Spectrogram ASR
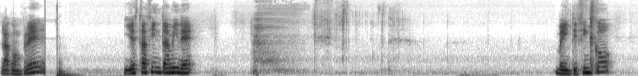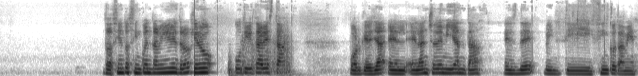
la compré y esta cinta mide ...25... 250 milímetros. Quiero utilizar esta porque ya el, el ancho de mi llanta es de 25 también.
